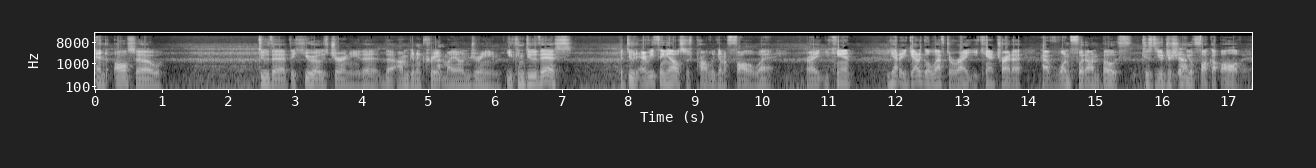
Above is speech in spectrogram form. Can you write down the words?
and also do the the hero's journey the the i'm gonna create my own dream you can do this but dude everything else is probably gonna fall away right you can't you gotta you gotta go left or right you can't try to have one foot on both because you'll just Yeah. you'll fuck up all of it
